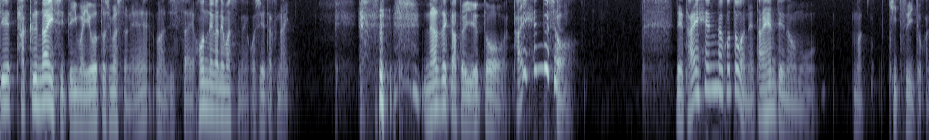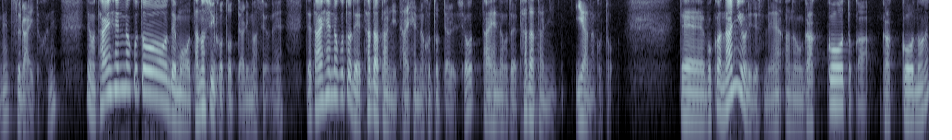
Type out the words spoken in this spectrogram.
えたくないしって今言おうとしましたね。まあ実際本音が出ましたね教えたくない。なぜかというと大変でしょう。で大変なことがね大変っていうのはもう、まあ、きついとかね辛いとかねでも大変なことでも楽しいことってありますよねで大変なことでただ単に大変なことってあるでしょ大変なことでただ単に嫌なことで僕は何よりですねあの学校とか学校のね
